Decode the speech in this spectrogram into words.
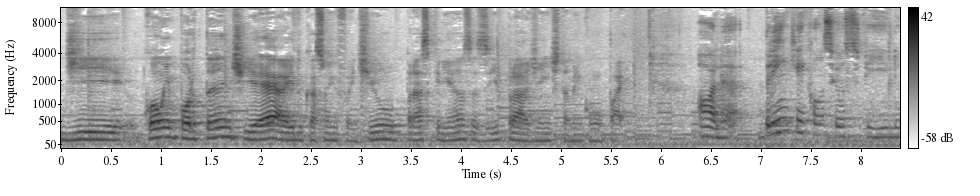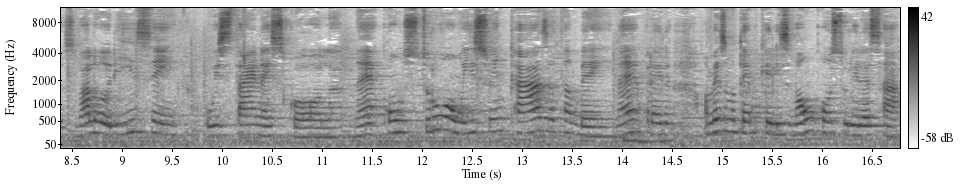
de quão importante é a educação infantil para as crianças e para a gente também como pai. Olha, brinquem com seus filhos, valorizem o estar na escola, né? Construam isso em casa também, né? Para ao mesmo tempo que eles vão construir essa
